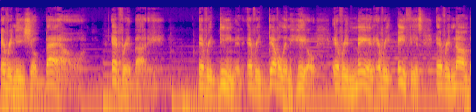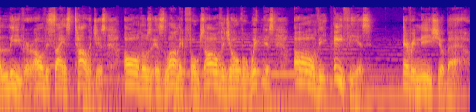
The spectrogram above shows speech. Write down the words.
every knee shall bow, everybody every demon, every devil in hell, every man, every atheist, every non believer, all the Scientologists, all those Islamic folks, all the Jehovah Witness, all the atheists, every knee shall bow,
